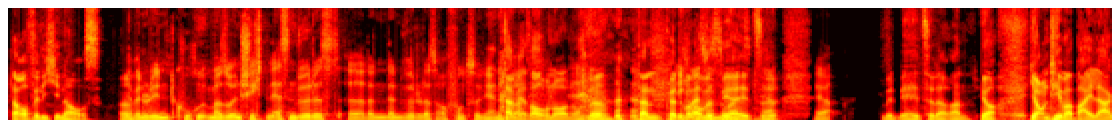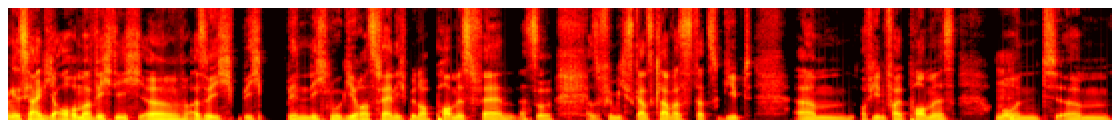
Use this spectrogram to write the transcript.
darauf will ich hinaus. Ne? Ja, wenn du den Kuchen immer so in Schichten essen würdest, äh, dann, dann würde das auch funktionieren. Dann wäre es auch in Ordnung, ne? Dann könnte man weiß, auch mit mehr Hitze. Ja. ja mit mehr Hitze daran. Ja, ja und Thema Beilagen ist ja eigentlich auch immer wichtig. Äh, also ich ich bin nicht nur Gyros-Fan, ich bin auch Pommes-Fan. Also, also für mich ist ganz klar, was es dazu gibt. Ähm, auf jeden Fall Pommes. Mhm. Und ähm,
